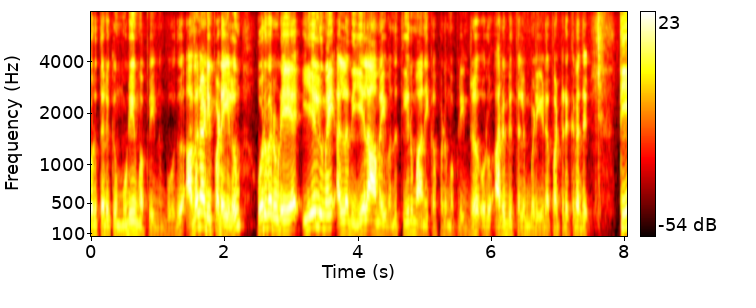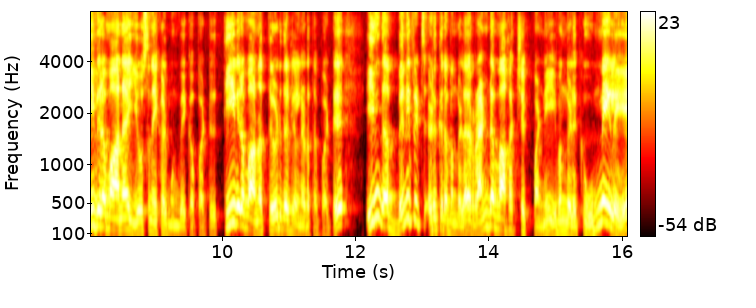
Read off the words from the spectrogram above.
ஒருத்தருக்கு முடியும் அப்படின்னும் போது அதன் அடிப்படையிலும் ஒருவருடைய இயலுமை அல்லது இயலாமை வந்து தீர்மானிக்கப்படும் அப்படின்ற ஒரு அறிவித்தலும் வெளியிடப்பட்டிருக்கிறது. தீவிரமான யோசனைகள் முன்வைக்கப்பட்டு தீவிரமான தேடுதல்கள் நடத்தப்பட்டு இந்த பெனிஃபிட்ஸ் எடுக்கிறவங்களை ரேண்டமாக செக் பண்ணி இவங்களுக்கு உண்மையிலேயே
